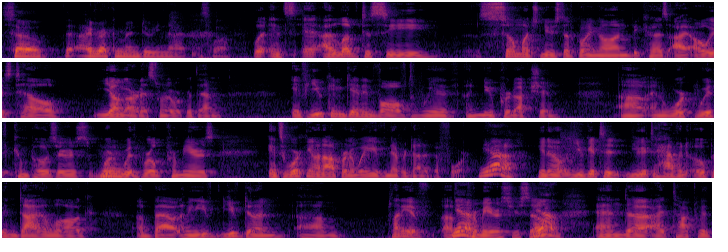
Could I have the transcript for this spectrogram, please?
So th- I recommend doing that as well. Well, it's, I love to see so much new stuff going on because I always tell young artists when I work with them, if you can get involved with a new production uh, and work with composers, work Hmm. with world premieres, it's working on opera in a way you've never done it before. Yeah. You know, you get to you get to have an open dialogue about. I mean, you've you've done um, plenty of, of Yeah. premieres yourself, Yeah. and uh, I talked with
